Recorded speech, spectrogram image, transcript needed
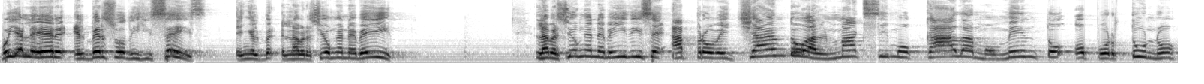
Voy a leer el verso 16 en, en, la versión NBI. La versión NBI dice, aprovechando al máximo cada momento oportuno,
